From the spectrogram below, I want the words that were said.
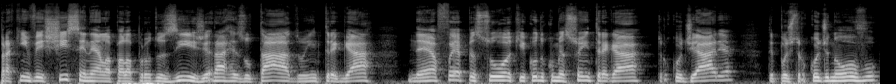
para que investissem nela para ela produzir, gerar resultado, entregar, né? Foi a pessoa que quando começou a entregar, trocou de área, depois trocou de novo,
